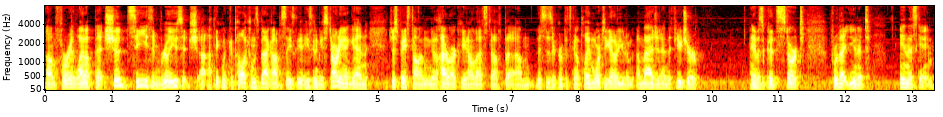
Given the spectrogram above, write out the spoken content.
um, for a lineup that should see some real usage. Uh, I think when Capela comes back, obviously he's, he's going to be starting again, just based on you know the hierarchy and all that stuff. But um, this is a group that's going to play more together. You'd imagine in the future, and it was a good start for that unit in this game.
